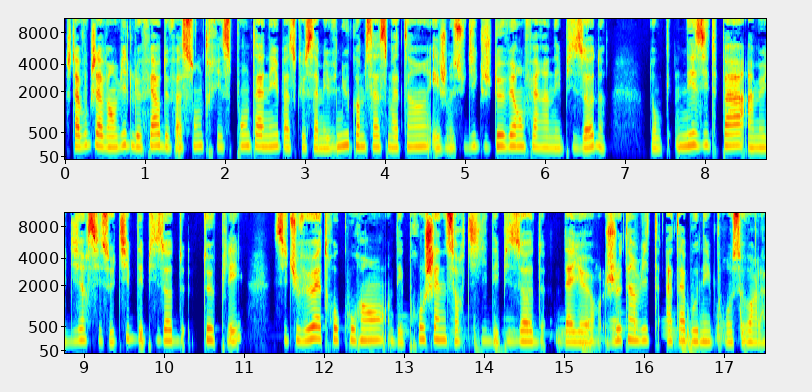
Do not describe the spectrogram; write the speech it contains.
Je t'avoue que j'avais envie de le faire de façon très spontanée parce que ça m'est venu comme ça ce matin et je me suis dit que je devais en faire un épisode. Donc n'hésite pas à me dire si ce type d'épisode te plaît. Si tu veux être au courant des prochaines sorties d'épisodes, d'ailleurs, je t'invite à t'abonner pour recevoir la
